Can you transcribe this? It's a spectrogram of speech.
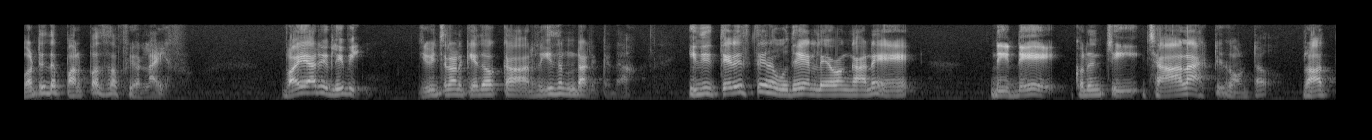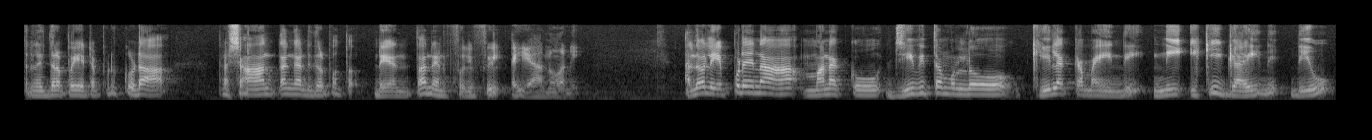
What is the purpose of your life? Why are you living? జీవించడానికి ఏదో ఒక రీజన్ ఉండాలి కదా. ఇది తెలిస్తే నువ్వు ఉదయం లేవంగానే నీ డే గురించి చాలా యాక్టివ్గా ఉంటావు. రాత్రి నిద్రపోయేటప్పుడు కూడా ప్రశాంతంగా నిద్రపోతావు. డే అంతా నేను ఫుల్ఫిల్ అయ్యాను అని. అందువల్ల ఎప్పుడైనా మనకు జీవితంలో కీలకమైంది నీ ఇకీ గైని నీవు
